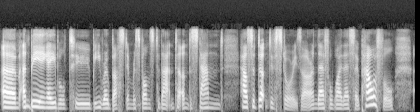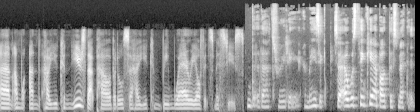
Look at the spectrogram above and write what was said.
Um, and being able to be robust in response to that and to understand how seductive stories are and therefore why they're so powerful um, and, and how you can use that power but also how you can be wary of its misuse. That's really amazing. So i was thinking about this method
